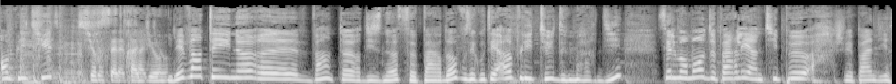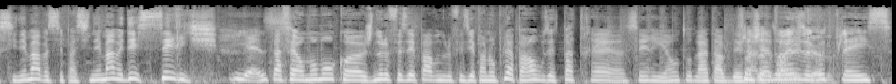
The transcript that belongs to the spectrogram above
Amplitude sur cette radio. Il est 21h, 20h19, pardon. Vous écoutez Amplitude mardi. C'est le moment de parler un petit peu, ah, je vais pas dire cinéma parce que c'est pas cinéma, mais des séries. Yes. Ça fait un moment que je ne le faisais pas, vous ne le faisiez pas non plus. Apparemment, vous n'êtes pas très euh, série hein, autour de la table déjà. J'ai adoré The. Good Place.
